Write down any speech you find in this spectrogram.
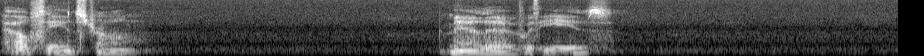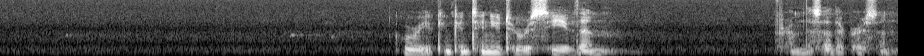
healthy and strong. May I live with ease. Or you can continue to receive them from this other person.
